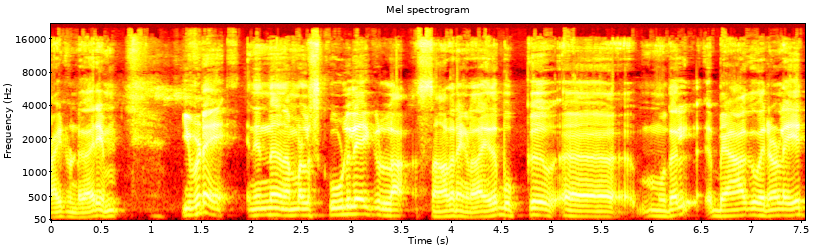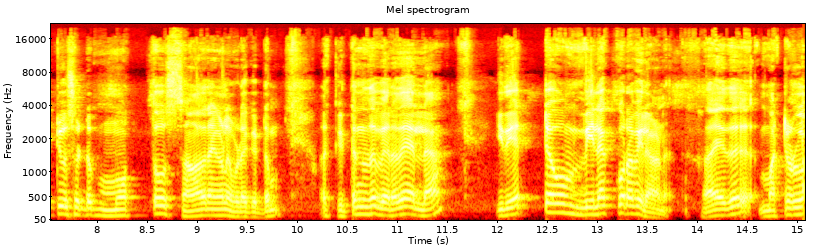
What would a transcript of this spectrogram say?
ആയിട്ടുണ്ട്. കാര്യം ഇവിടെ നിന്ന് നമ്മൾ സ്കൂളിലേക്കുള്ള സാധനങ്ങൾ അതായത് ബുക്ക് മുതൽ ബാഗ് വരെയുള്ള എ ടു സെഡ് മൊത്തം സാധനങ്ങൾ ഇവിടെ കിട്ടും. അത് കിട്ടുന്നത് വെറുതെ അല്ല ഇത് ഏറ്റവും വിലക്കുറവിലാണ്. അതായത് മറ്റുള്ള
